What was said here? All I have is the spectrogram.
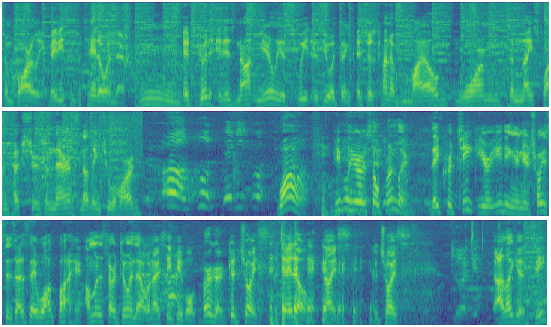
some barley, maybe some potato in there. Mmm. It's good. It is not nearly as sweet as you would think. It's just kind of mild, warm, some nice fun textures in there. Nothing too hard. Oh, good, baby, good. Wow, people here are so friendly. They critique your eating and your choices as they walk by. I'm gonna start doing that when I see people. Burger, good choice. Potato, nice, good choice. I like it. See,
